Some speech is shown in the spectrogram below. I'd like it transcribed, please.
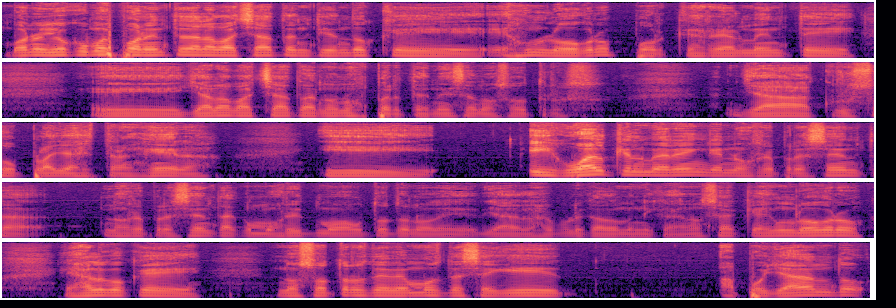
Bueno, yo como exponente de la bachata entiendo que es un logro porque realmente eh, ya la bachata no nos pertenece a nosotros. Ya cruzó playas extranjeras y igual que el merengue nos representa nos representa como ritmo autóctono de, la República Dominicana. O sea que es un logro, es algo que nosotros debemos de seguir apoyando,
